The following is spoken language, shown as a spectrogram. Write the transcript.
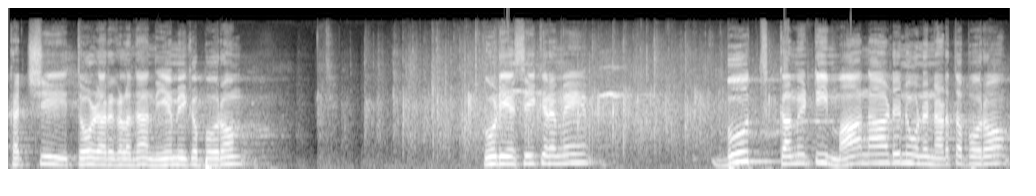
கட்சி தோழர்களை தான் நியமிக்க போகிறோம் கூடிய சீக்கிரமே பூத் கமிட்டி மாநாடுன்னு ஒன்று நடத்த போகிறோம்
